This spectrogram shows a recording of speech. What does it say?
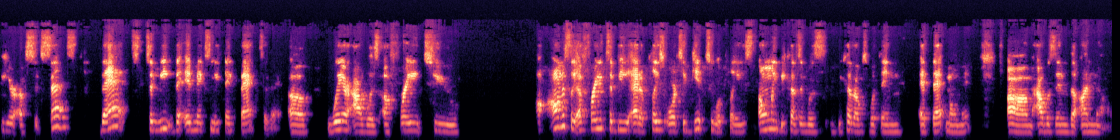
fear of success, that to me that it makes me think back to that of where I was afraid to honestly afraid to be at a place or to get to a place only because it was because I was within at that moment um I was in the unknown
